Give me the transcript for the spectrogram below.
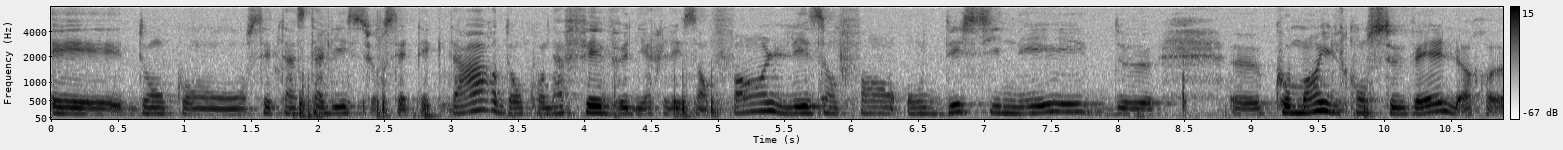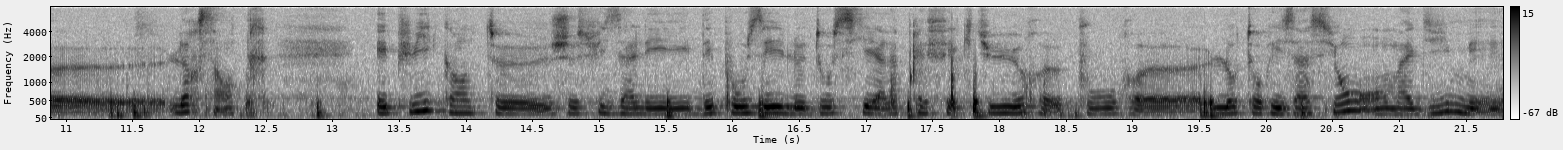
Et donc on s'est installé sur cet hectare, donc on a fait venir les enfants. Les enfants ont dessiné de euh, comment ils concevaient leur, euh, leur centre. Et puis quand euh, je suis allée déposer le dossier à la préfecture pour l'autorisation, on m'a dit mais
